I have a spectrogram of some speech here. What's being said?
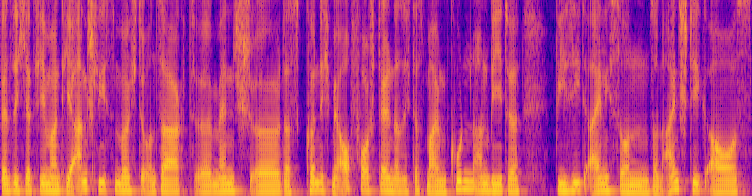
wenn sich jetzt jemand hier anschließen möchte und sagt, äh, Mensch, äh, das könnte ich mir auch vorstellen, dass ich das meinem Kunden anbiete. Wie sieht eigentlich so ein, so ein Einstieg aus?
